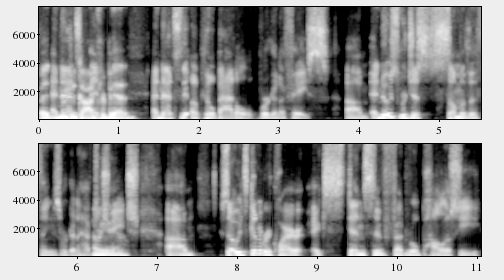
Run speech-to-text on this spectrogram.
But, And but God and- forbid. and that's the uphill battle we're going to face. Um, and those were just some of the things we're going to have to Oh, yeah. change. Um, so it's going to require extensive federal policy,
